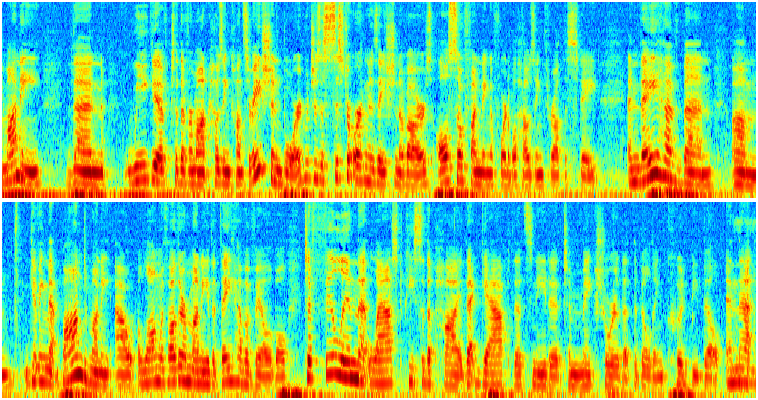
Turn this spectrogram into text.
money then we give to the Vermont Housing Conservation Board, which is a sister organization of ours, also funding affordable housing throughout the state. And they have been um, giving that bond money out along with other money that they have available to fill in that last piece of the pie, that gap that's needed to make sure that the building could be built. And that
